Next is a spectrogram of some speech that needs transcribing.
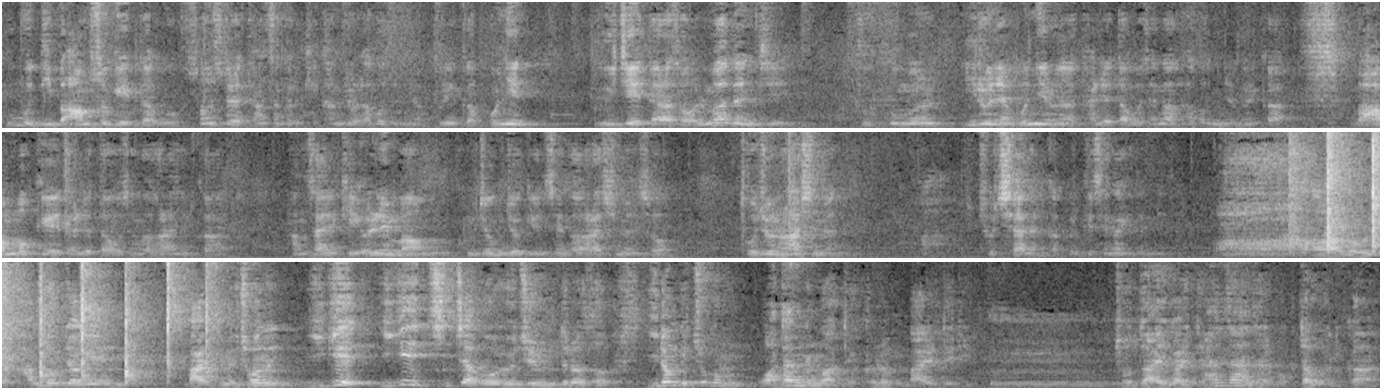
꿈은 네 마음속에 있다고 선수들한테 항상 그렇게 강조를 하거든요. 그러니까 본인 의지에 따라서 얼마든지 그 꿈을 이루냐 못 이루냐 달렸다고 생각하거든요. 그러니까 마음먹기에 달렸다고 생각을 하니까 항상 이렇게 열린 마음으로 긍정적인 생각을 하시면서 도전을 하시면 아, 좋지 않을까 그렇게 생각이 됩니다. 아, 아, 너무 감동적인 말씀을 저는 이게 이게 진짜 뭐 요즘 들어서 이런 게 조금 와닿는 것 같아요. 그런 말들이. 음, 저도 나이가 이제 한 살 한 살 먹다 보니까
